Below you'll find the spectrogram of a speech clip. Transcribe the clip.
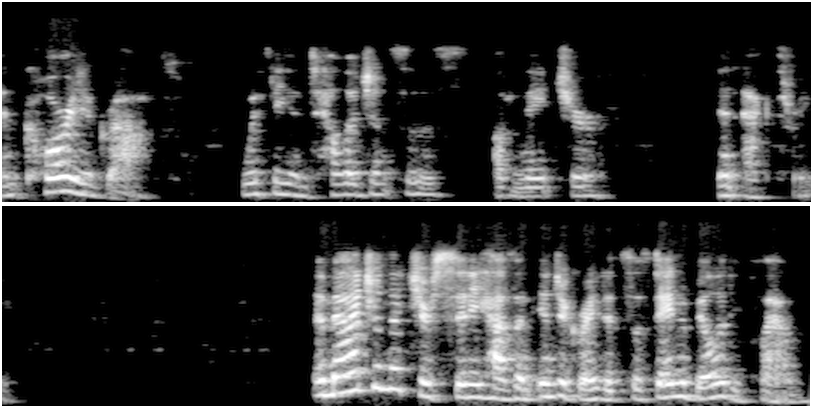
and choreograph with the intelligences of nature in Act 3. Imagine that your city has an integrated sustainability plan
